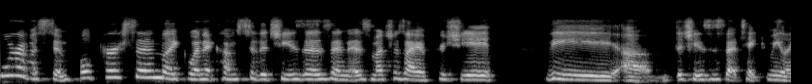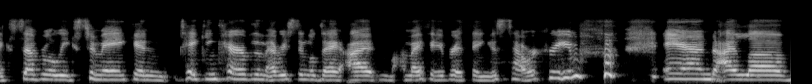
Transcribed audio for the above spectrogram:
more of a simple person like when it comes to the cheeses and as much as i appreciate the um, the cheeses that take me like several weeks to make and taking care of them every single day i my favorite thing is sour cream. And i love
